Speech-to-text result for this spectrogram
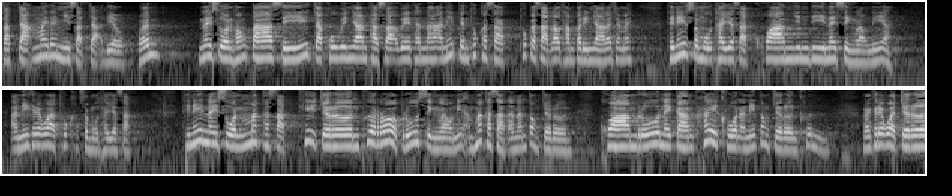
สัจจะไม่ได้มีสัจจะเดียว เพราะฉะนั้น ในส่วนของตาสีจากภูวิญญาณภาษาเวทนา อันนี้เป็นทุกขสัตว์ทุกขสัตว์เราทำปริญญาแล้วใช่ไหมทีนี้สมุทัยสัตว์ความยินดีในสิ่งเหล่านี้ อันนี้เรียกว่าทุกสมุทัยสัตว์ทีนี้ในส่วนมรรคสัตว์ที่เจริญเพื่อรอบรู้สิ่งเหล่านี้มรรคสัตว์อันนั้นต้องเจริญ ความรู้ในการใคร่ครวญอันนี้ต้องเจริญขึ้นนั่นเรียกว่าเจริญ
